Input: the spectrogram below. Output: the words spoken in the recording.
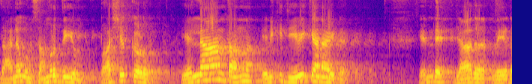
ധനവും സമൃദ്ധിയും പശുക്കളും എല്ലാം തന്ന് എനിക്ക് ജീവിക്കാനായിട്ട് എന്റെ ജാത വേദ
